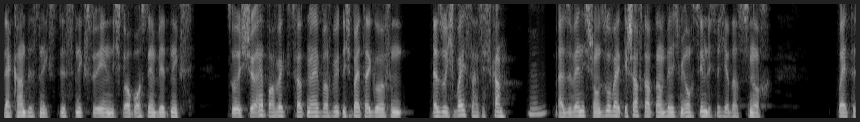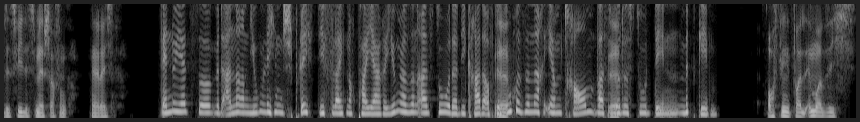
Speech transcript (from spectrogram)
der kann das nix, das ist nix für ihn, ich glaube, aus dem wird nix. So, ich höre einfach weg, es hat mir einfach wirklich weitergeholfen. Also ich weiß, dass ich es kann. Mhm. Also wenn ich schon so weit geschafft habe, dann bin ich mir auch ziemlich sicher, dass ich noch weiteres vieles mehr schaffen kann, erreichen kann. Wenn du jetzt so mit anderen Jugendlichen sprichst, die vielleicht noch paar Jahre jünger sind als du oder die gerade auf der ja. Suche sind nach ihrem Traum, was ja. würdest du denen mitgeben? Auf jeden Fall immer sich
